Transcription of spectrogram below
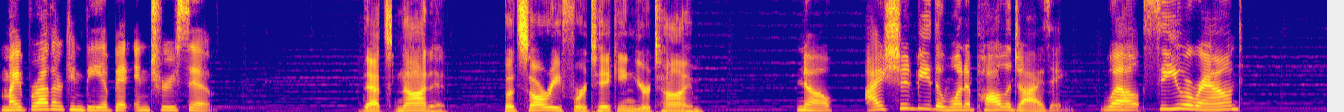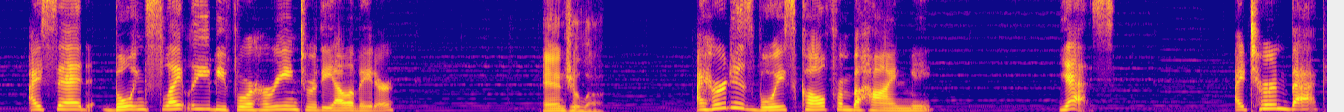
My brother can be a bit intrusive. That's not it. But sorry for taking your time. No, I should be the one apologizing. Well, see you around. I said, bowing slightly before hurrying toward the elevator. Angela. I heard his voice call from behind me. Yes. I turned back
